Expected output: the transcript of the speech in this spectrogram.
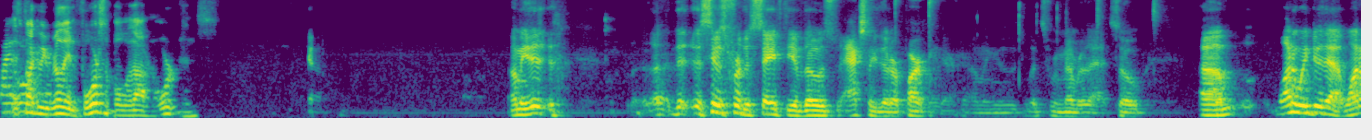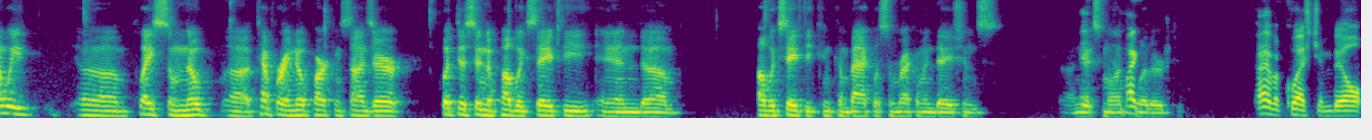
By it's not gonna be really enforceable without an ordinance. I mean, it- uh, th- this is for the safety of those actually that are parking there. I mean, let's remember that. So um, why don't we do that? Why don't we um, place some no, uh, temporary no parking signs there, put this into public safety and um, public safety can come back with some recommendations uh, next month, Mike- whether, I have a question, Bill.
